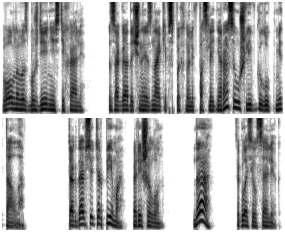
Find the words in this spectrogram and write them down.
волны возбуждения стихали, загадочные знаки вспыхнули в последний раз и ушли вглубь металла. «Тогда все терпимо», — решил он. «Да», — согласился Олег.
